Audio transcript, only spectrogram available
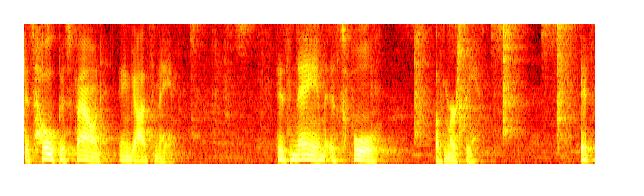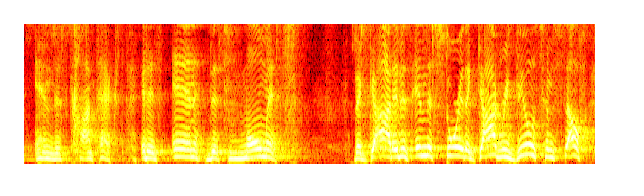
His hope is found in God's name. His name is full of mercy. It's in this context, it is in this moment that God, it is in this story that God reveals himself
